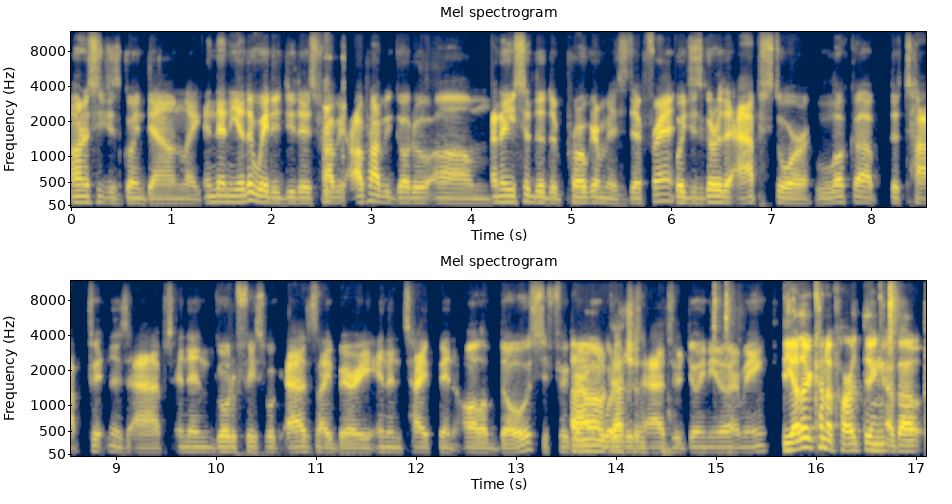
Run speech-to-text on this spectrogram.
honestly just going down like and then the other way to do this probably i'll probably go to um i know you said that the program is different but just go to the app store look up the top fitness apps and then go to facebook ads library and then type in all of those to figure out Oh, what those ads are doing you know what i mean The other kind of hard thing about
